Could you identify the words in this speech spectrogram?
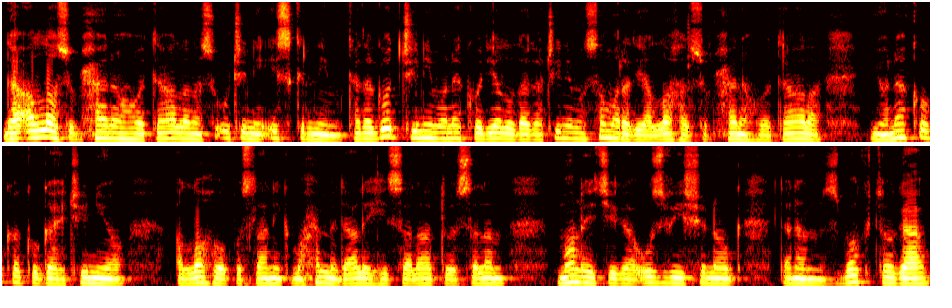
da Allah subhanahu wa ta'ala nas učini iskrenim. Kada god činimo neko dijelo da ga činimo samo radi Allaha subhanahu wa ta'ala i onako kako ga je činio Allahov poslanik Muhammed alaihi salatu wasalam moleći ga uzvišenog da nam zbog toga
